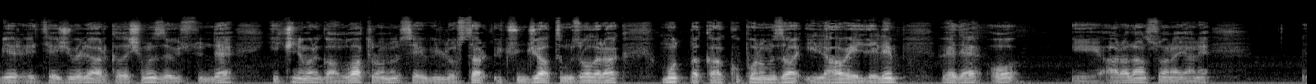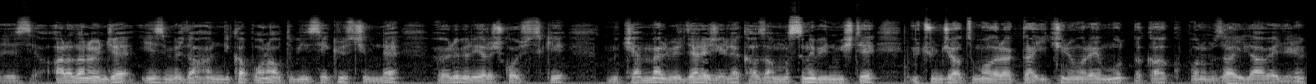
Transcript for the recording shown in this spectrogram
bir e, tecrübeli arkadaşımız da üstünde 2 numara Galvatron'u sevgili dostlar 3. atımız olarak mutlaka kuponumuza ilave edelim ve de o e, aradan sonra yani e, aradan önce İzmir'de handikap 16.800 çimde öyle bir yarış koştu ki mükemmel bir dereceyle kazanmasını bilmişti. Üçüncü atım olarak da 2 numarayı mutlaka kuponumuza ilave edelim.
